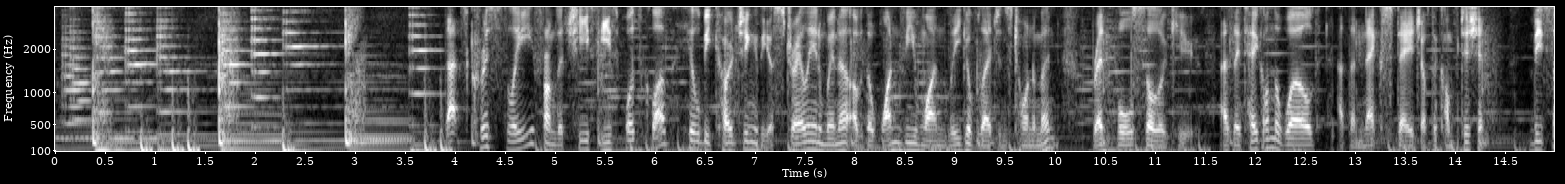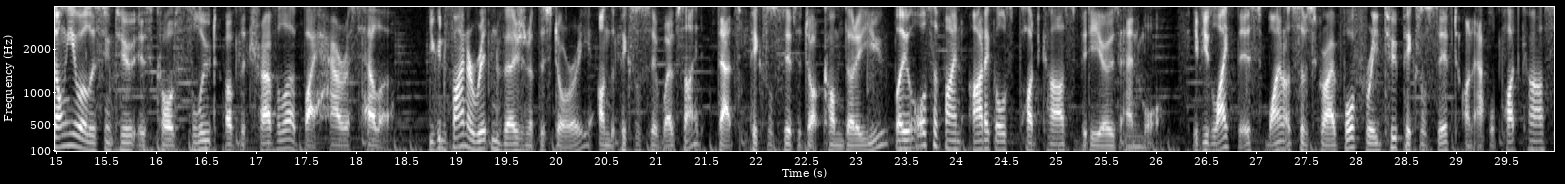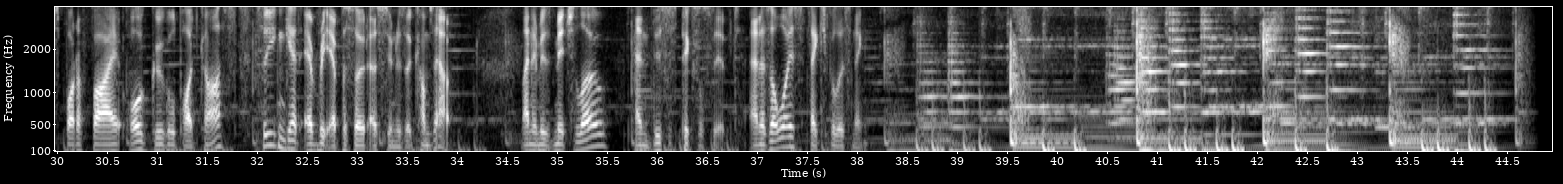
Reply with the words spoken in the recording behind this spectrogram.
That's Chris Lee from the Chiefs Esports Club. He'll be coaching the Australian winner of the 1v1 League of Legends tournament, Red Bull Solo Q, as they take on the world at the next stage of the competition. The song you are listening to is called Flute of the Traveler by Harris Heller. You can find a written version of the story on the PixelSift website, that's pixelsift.com.au, where you'll also find articles, podcasts, videos, and more. If you like this, why not subscribe for free to PixelSift on Apple Podcasts, Spotify, or Google Podcasts so you can get every episode as soon as it comes out. My name is Mitch Loh, and this is PixelSift, and as always, thank you for listening.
